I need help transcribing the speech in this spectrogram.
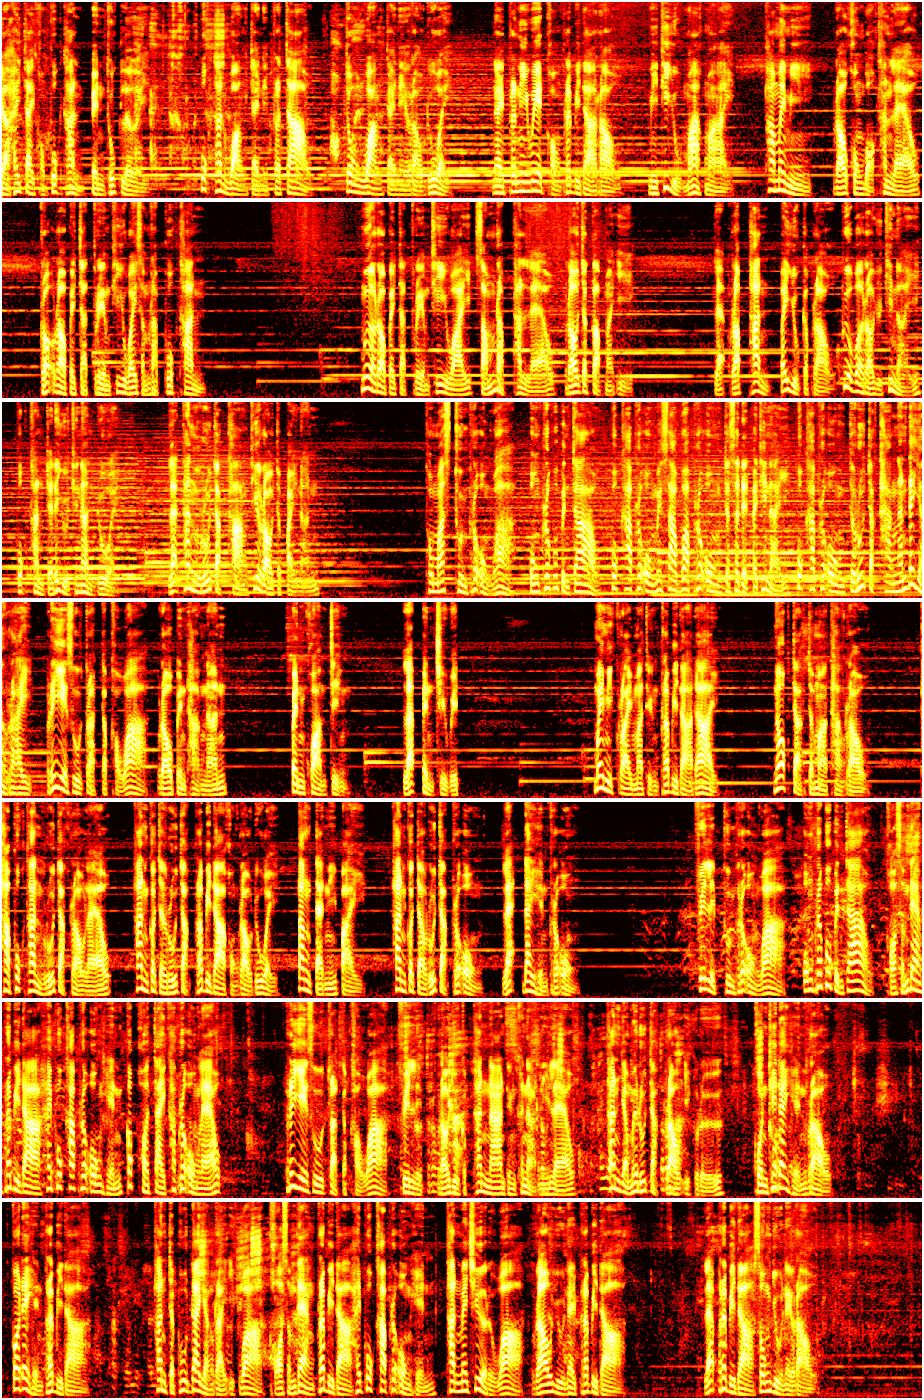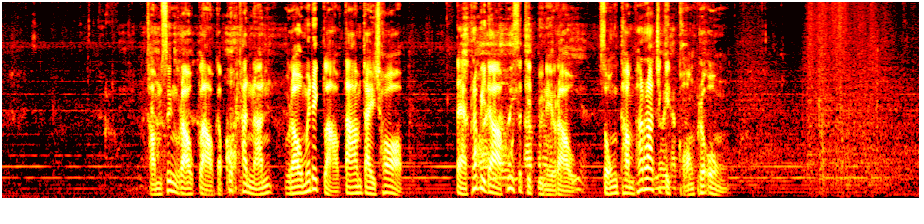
อย่าให้ใจของพวกท่านเป็นทุกข์เลย พวกท่านวางใจในพระเจ้า จงวางใจในเราด้วย ในพระนิเวศของพระบิดาเรามีที่อยู่มากมาย ถ้าไม่มีเราคงบอกท่านแล้ว เพราะเราไปจัดเตรียมที่ไว้สำหรับพวกท่าน เมื่อเราไปจัดเตรียมที่ไว้สำหรับท่านแล้ว เราจะกลับมาอีก และรับท่านไปอยู่กับเรา เพื่อว่าเราอยู่ที่ไหน พวกท่านจะได้อยู่ที่นั่นด้วย และท่านรู้จักทางที่เราจะไปนั้น โทมัสทูลพระองค์ว่า องค์พระผู้เป็นเจ้า พวกข้าพระองค์ไม่ทราบว่าพระองค์จะเสด็จไปที่ไหน พวกข้าพระองค์จะรู้จักทางนั้นได้อย่างไร พระเยซูตรัสกับเขาว่า เราเป็นทางนั้น เป็นความจริง และเป็นชีวิต ไม่มีใครมาถึงพระบิดาได้ นอกจากจะมาทางเรา ถ้าพวกท่านรู้จักเราแล้ว ท่านก็จะรู้จักพระบิดาของเราด้วย ตั้งแต่นี้ไป ท่านก็จะรู้จักพระองค์และได้เห็นพระองค์ ฟิลิปทูลพระองค์ว่า องค์พระผู้เป็นเจ้าขอสำแดงพระบิดาให้พวกข้าพระองค์เห็นก็พอใจข้าพระองค์แล้ว พระเยซูตรัสกับเขาว่า ฟิลิปเราอยู่กับท่านนานถึงขนาดนี้แล้ว ท่านยังไม่รู้จักเราอีกหรือ คนที่ได้เห็นเรา ก็ได้เห็นพระบิดา ท่านจะพูดได้อย่างไรอีกว่า ขอสำแดงพระบิดาให้พวกข้าพระองค์เห็น ท่านไม่เชื่อหรือว่าเราอยู่ในพระบิดา และพระบิดาทรงอยู่ในเราคำซึ่งเรากล่าวกับพวกท่านนั้น เราไม่ได้กล่าวตามใจชอบ แต่พระบิดาผู้สถิตอยู่ในเรา ทรงทำพระราชกิจของพระองค์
